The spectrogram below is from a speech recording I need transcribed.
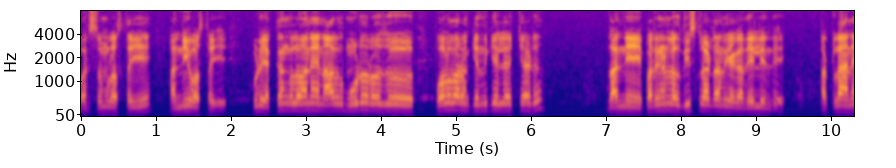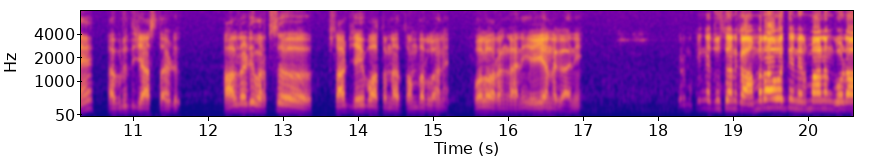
పరిశ్రమలు వస్తాయి అన్నీ వస్తాయి. ఇప్పుడు ఎక్కంగలోనే నాలుగు మూడో రోజు పోలవరం కిందకి వెళ్ళి వచ్చాడు. దాన్ని పరిగణలోకి తీసుకురావడానికే కదా వెళ్ళింది. అట్లానే అభివృద్ధి చేస్తాడు. ఆల్రెడీ వర్క్స్ స్టార్ట్ చేయబోతున్నారు తొందరలోనే. పోలవరం కానీ ఏయన్న కానీ ఇక్కడ ముఖ్యంగా చూస్తానికి అమరావతి నిర్మాణం కూడా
